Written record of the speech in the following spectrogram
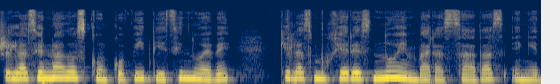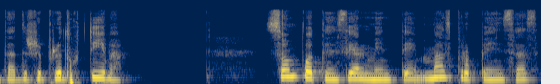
relacionados con COVID-19 que las mujeres no embarazadas en edad reproductiva. Son potencialmente más propensas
